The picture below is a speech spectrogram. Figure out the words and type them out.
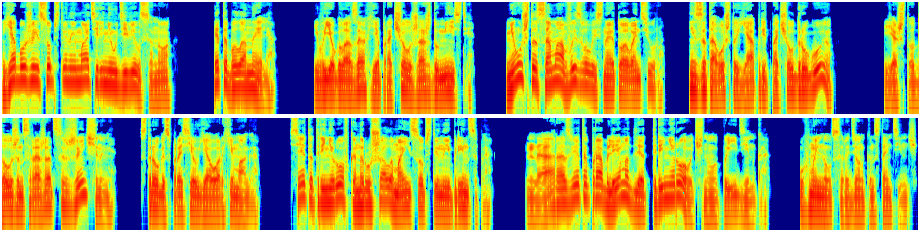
Я бы уже и собственной матери не удивился, но... Это была Неля. И в ее глазах я прочел жажду мести. Неужто сама вызвалась на эту авантюру? Из-за того, что я предпочел другую? «Я что, должен сражаться с женщинами?» — строго спросил я у архимага. Вся эта тренировка нарушала мои собственные принципы. «Да, разве это проблема для тренировочного поединка?» — ухмыльнулся Родион Константинович.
